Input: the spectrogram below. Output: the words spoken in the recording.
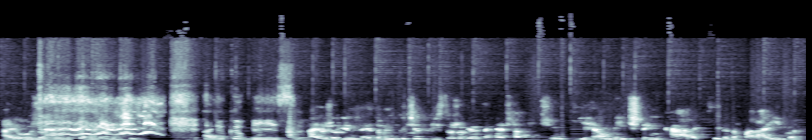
Aí eu joguei na internet. Eu nunca vi isso. Aí eu joguei, eu também nunca tinha visto, eu joguei na internet rapidinho. E realmente tem um cara que ele é da Paraíba,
